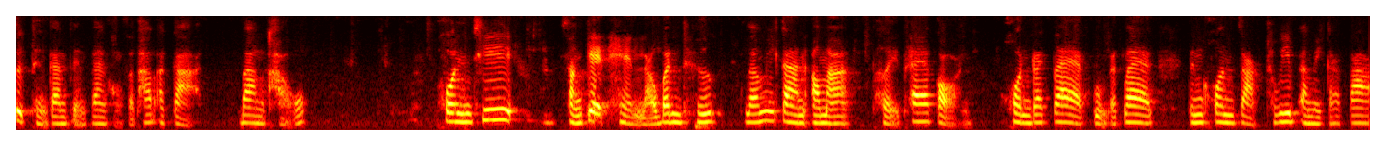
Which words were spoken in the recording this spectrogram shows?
สึกถึงการเปลี่ยนแปลงของสภาพอากาศบ้านเขา คนที่สังเกตเห็นแล้วบันทึกแล้วมีการเอามาเผยแพร่ก่อน คนแรกๆ กลุ่มแรกๆ เป็นคนจากทวีปอเมริกาใต้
